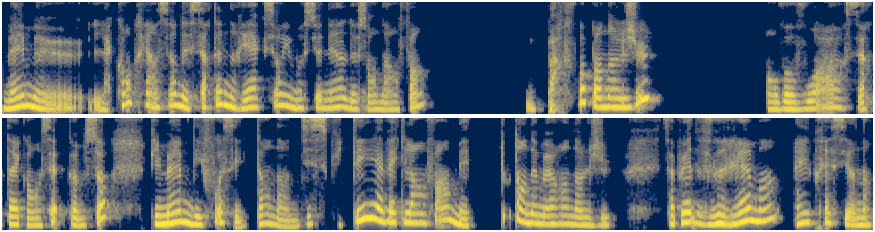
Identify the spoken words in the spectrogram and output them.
même euh, la compréhension de certaines réactions émotionnelles de son enfant parfois pendant le jeu, on va voir certains concepts comme ça. Puis même des fois, c'est le temps d'en discuter avec l'enfant, mais tout en demeurant dans le jeu. Ça peut être vraiment impressionnant.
